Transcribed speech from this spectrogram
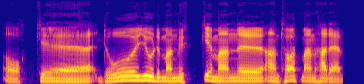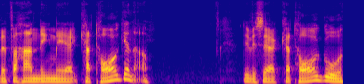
Och eh, då gjorde man mycket. Man eh, antar att man hade även förhandling med kartagerna. Det vill säga Kartago,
